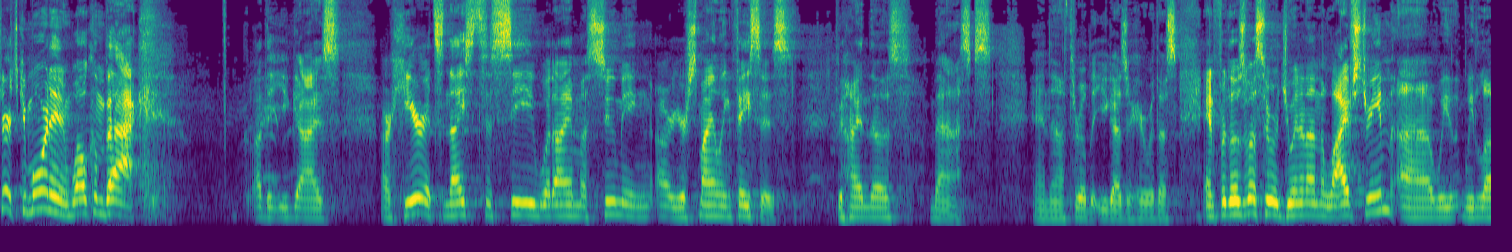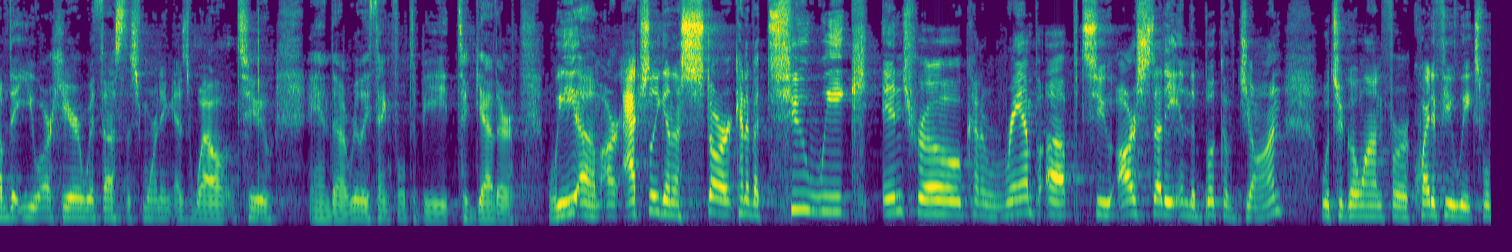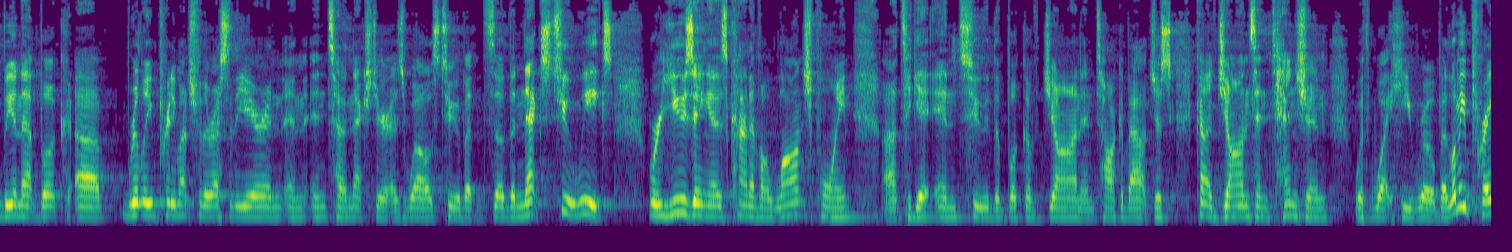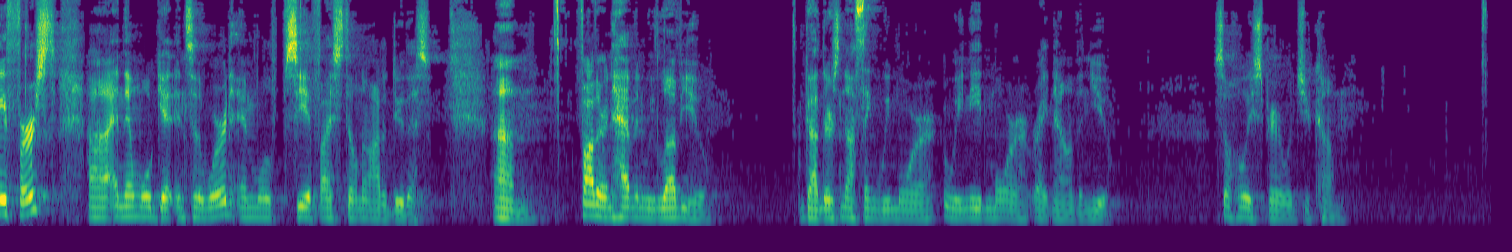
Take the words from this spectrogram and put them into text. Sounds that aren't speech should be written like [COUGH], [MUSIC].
Church, good morning. Welcome back. Glad that you guys are here. It's nice to see what I'm assuming are your smiling faces behind those masks and uh, thrilled that you guys are here with us. And for those of us who are joining on the live stream, uh, we, we love that you are here with us this morning as well, too, and uh, really thankful to be together. We um, are actually going to start kind of a two week intro, kind of ramp up to our study in the book of John, which will go on for quite a few weeks. We'll be in that book uh, really pretty much for the rest of the year and, and into next year as well as too. But so the next two weeks we're using as kind of a launch point uh, to get into the book of John and talk about just kind of John's intention with what he wrote. But let me pray first, uh, and then we'll get into the word, and we'll see if I still know how to do this. Um, Father in heaven, we love you. God, there's nothing we more we need more right now than you. So, Holy Spirit, would you come?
